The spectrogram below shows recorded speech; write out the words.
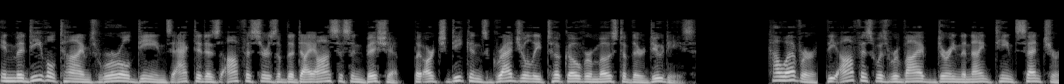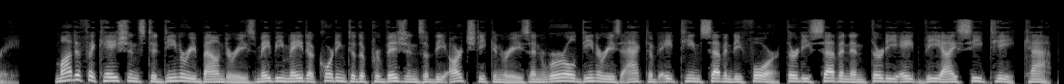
In medieval times rural deans acted as officers of the diocesan bishop, but archdeacons gradually took over most of their duties. However, the office was revived during the 19th century. Modifications to deanery boundaries may be made according to the provisions of the Archdeaconries and Rural Deaneries Act of 1874 37 and 38 VICT, cap.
